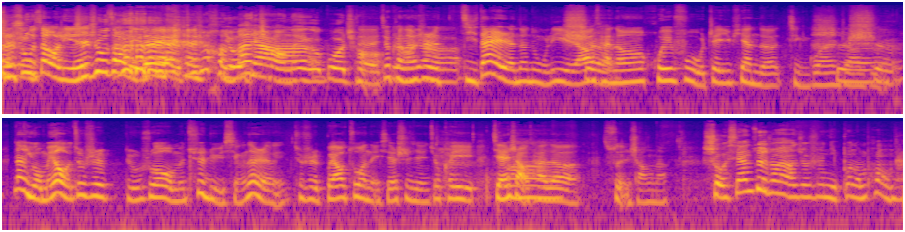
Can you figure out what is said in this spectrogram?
植树造林，植树造林，对这是很漫长的一个过程。对，就可能是几代人的努力，然后才能恢复这一片的景观。这样是子。那有没有就是比如说我们去旅行的人，就是不要做哪些事情，就可以减少它的损伤呢？首先最重要就是你不能碰它，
